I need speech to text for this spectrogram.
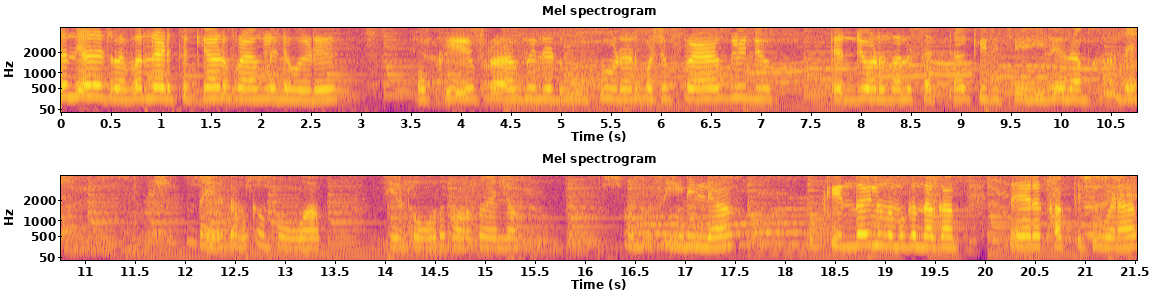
തന്നെയാണ് ഡ്രൈവറിന്റെ അടുത്തൊക്കെയാണ് ഫ്രാങ്ക്ലിന്റെ വീട്. ഓക്കെ ഫ്രാങ്ക്ലിന്റെ ഡൂപ്പ് ഇവിടെയാണ്. പക്ഷെ ഫ്രാങ്ക്ലിന്റെ എന്റെ ആണ് നല്ല സെറ്റാക്കിയിട്ട് ചെയ്തെന്നാണ് പറഞ്ഞേ. എന്തായാലും നമുക്ക് പോവാം. ഈ ഡോറ് തുറന്നുവല്ലോ ഒന്നും സീനില്ല ഓക്കെ എന്തായാലും നമുക്ക് എന്താക്കാം നേരെ കത്തിച്ചു വിടാം.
